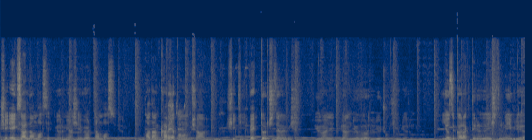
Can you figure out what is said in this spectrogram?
Şey Excel'den bahsetmiyorum ya şey Word'den bahsediyorum. Adam kare yapamamış abi. Şekil vektör çizememiş. Diyor ben, ben diyor Word'ü diyor çok iyi biliyorum diyor. Yazı karakterini değiştirmeyi biliyor.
